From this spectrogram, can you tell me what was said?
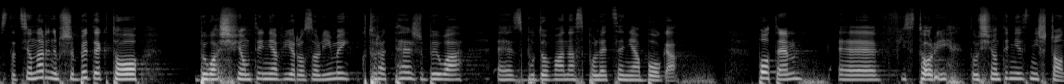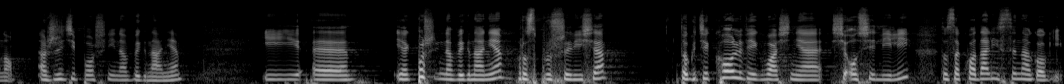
Stacjonarny przybytek to była świątynia w Jerozolimie, która też była e, zbudowana z polecenia Boga. Potem e, w historii tą świątynię zniszczono, a Żydzi poszli na wygnanie. I e, jak poszli na wygnanie, rozproszyli się, to gdziekolwiek właśnie się osiedlili, to zakładali synagogi.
